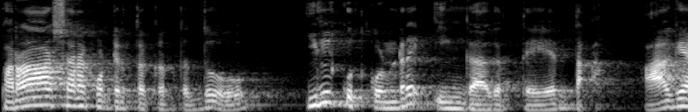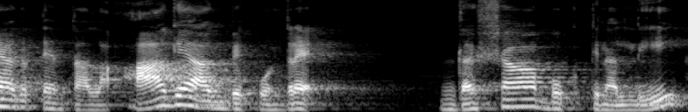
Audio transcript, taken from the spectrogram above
ಪರಾಶರ ಕೊಟ್ಟಿರ್ತಕ್ಕಂಥದ್ದು ಇಲ್ಲಿ ಕೂತ್ಕೊಂಡ್ರೆ ಹಿಂಗಾಗತ್ತೆ ಅಂತ. ಹಾಗೆ ಆಗುತ್ತೆ ಅಂತ ಅಲ್ಲ. ಹಾಗೆ ಆಗಬೇಕು ಅಂದರೆ ದಶಾಭುಕ್ತಿನಲ್ಲಿ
